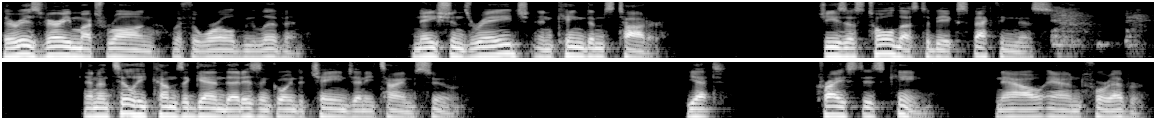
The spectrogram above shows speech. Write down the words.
There is very much wrong with the world we live in. Nations rage and kingdoms totter. Jesus told us to be expecting this and until he comes again, that isn't going to change anytime soon. Yet, Christ is King, now and forever.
